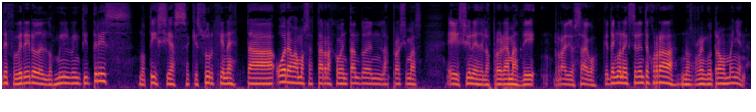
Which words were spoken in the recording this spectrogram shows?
de febrero del 2023. Noticias que surgen a esta hora vamos a estarlas comentando en las próximas ediciones de los programas de Radio Sago. Que tengan una excelente jornada. Nos reencontramos mañana.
